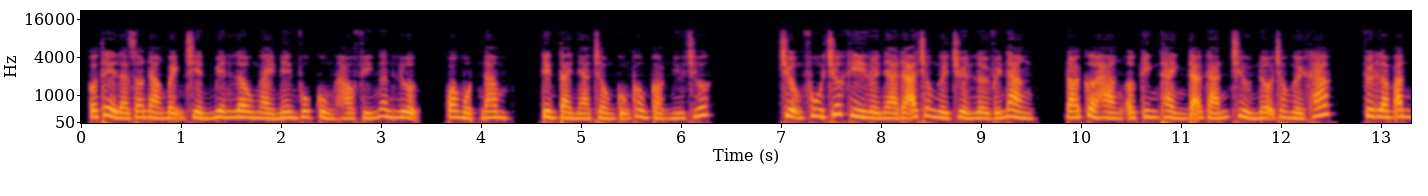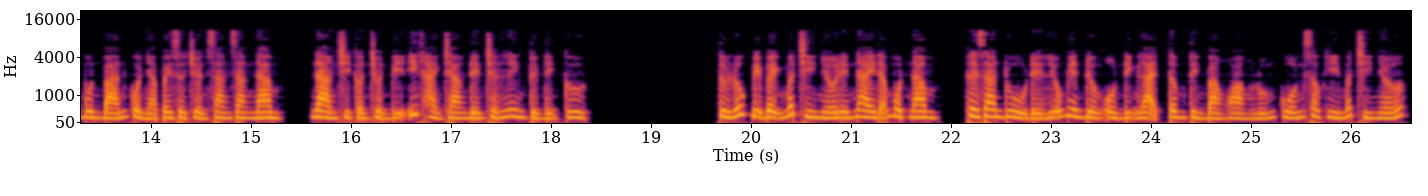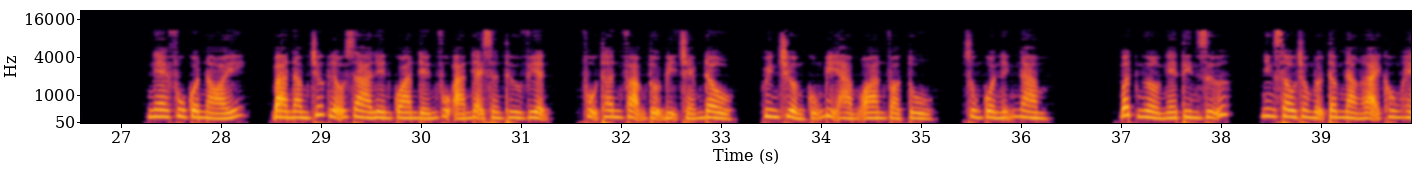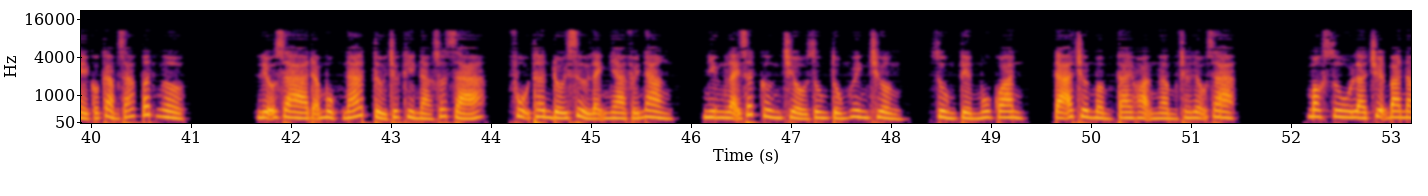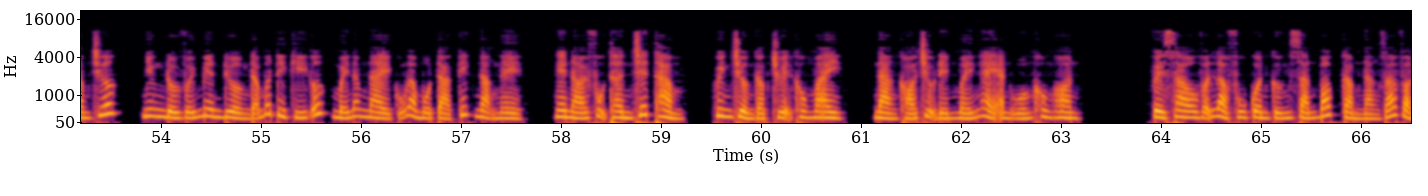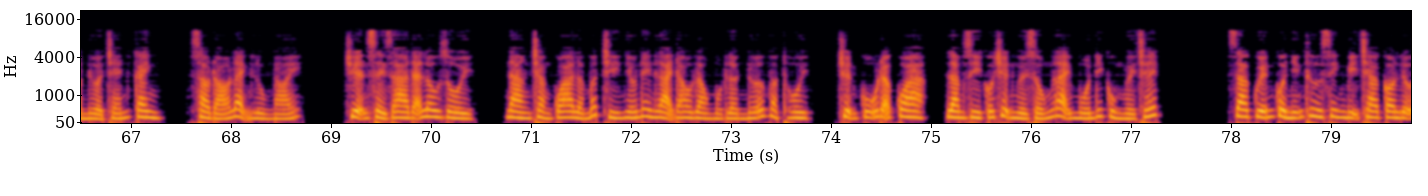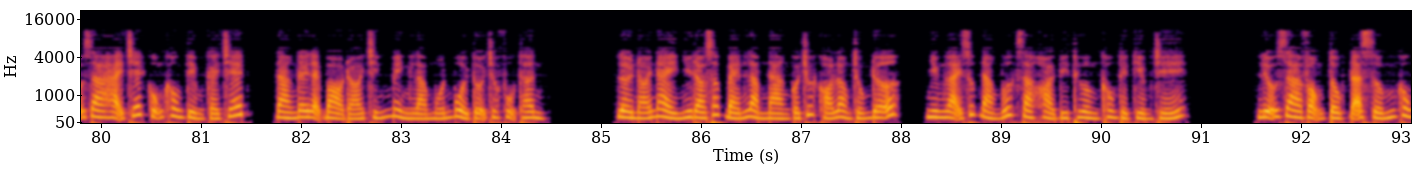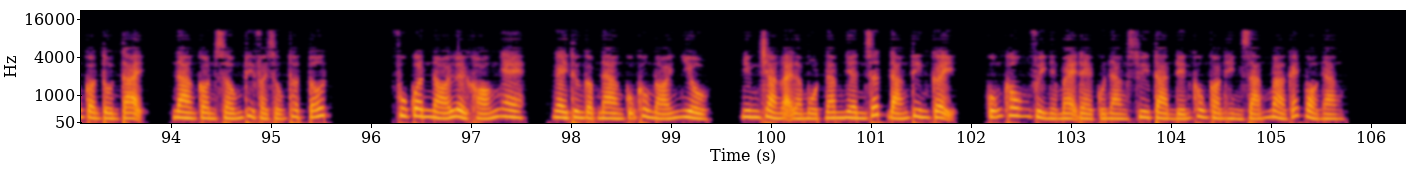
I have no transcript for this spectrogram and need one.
Có thể là do nàng bệnh triền miên lâu ngày nên vô cùng hao phí ngân lượng, qua một năm, tiền tài nhà chồng cũng không còn như trước. Trượng phu trước khi rời nhà đã cho người truyền lời với nàng, nói cửa hàng ở Kinh Thành đã gán trừ nợ cho người khác, việc làm ăn buôn bán của nhà bây giờ chuyển sang Giang Nam, nàng chỉ cần chuẩn bị ít hành trang đến Trấn Linh tuyển định cư. Từ lúc bị bệnh mất trí nhớ đến nay đã một năm, thời gian đủ để liễu miên đường ổn định lại tâm tình bàng hoàng luống cuống sau khi mất trí nhớ. Nghe phu quân nói, ba năm trước liễu gia liên quan đến vụ án đại sân thư viện, phụ thân phạm tội bị chém đầu, huynh trưởng cũng bị hàm oan vào tù, xung quân lĩnh nam. Bất ngờ nghe tin dữ, nhưng sâu trong nội tâm nàng lại không hề có cảm giác bất ngờ. Liễu gia đã mục nát từ trước khi nàng xuất giá, phụ thân đối xử lạnh nhạt với nàng, nhưng lại rất cưng chiều dung túng huynh trường, dùng tiền mua quan, đã trôn mầm tai họa ngầm cho liễu gia. Mặc dù là chuyện ba năm trước, nhưng đối với miên đường đã mất đi ký ức mấy năm này cũng là một đả kích nặng nề, nghe nói phụ thân chết thảm, huynh trưởng gặp chuyện không may, nàng khó chịu đến mấy ngày ăn uống không ngon. Về sau vẫn là phu quân cứng rắn bóp cầm nàng rót vào nửa chén canh, sau đó lạnh lùng nói. Chuyện xảy ra đã lâu rồi, nàng chẳng qua là mất trí nhớ nên lại đau lòng một lần nữa mà thôi, chuyện cũ đã qua, làm gì có chuyện người sống lại muốn đi cùng người chết. Gia quyến của những thư sinh bị cha con liễu gia hại chết cũng không tìm cái chết, nàng đây lại bỏ đói chính mình là muốn bồi tội cho phụ thân. Lời nói này như đao sắc bén làm nàng có chút khó lòng chống đỡ, nhưng lại giúp nàng bước ra khỏi bi thương không thể kiềm chế. Liễu gia vọng tộc đã sớm không còn tồn tại, nàng còn sống thì phải sống thật tốt. Phu quân nói lời khó nghe, ngày thường gặp nàng cũng không nói nhiều, nhưng chàng lại là một nam nhân rất đáng tin cậy, cũng không vì nhà mẹ đẻ của nàng suy tàn đến không còn hình dáng mà ghét bỏ nàng.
